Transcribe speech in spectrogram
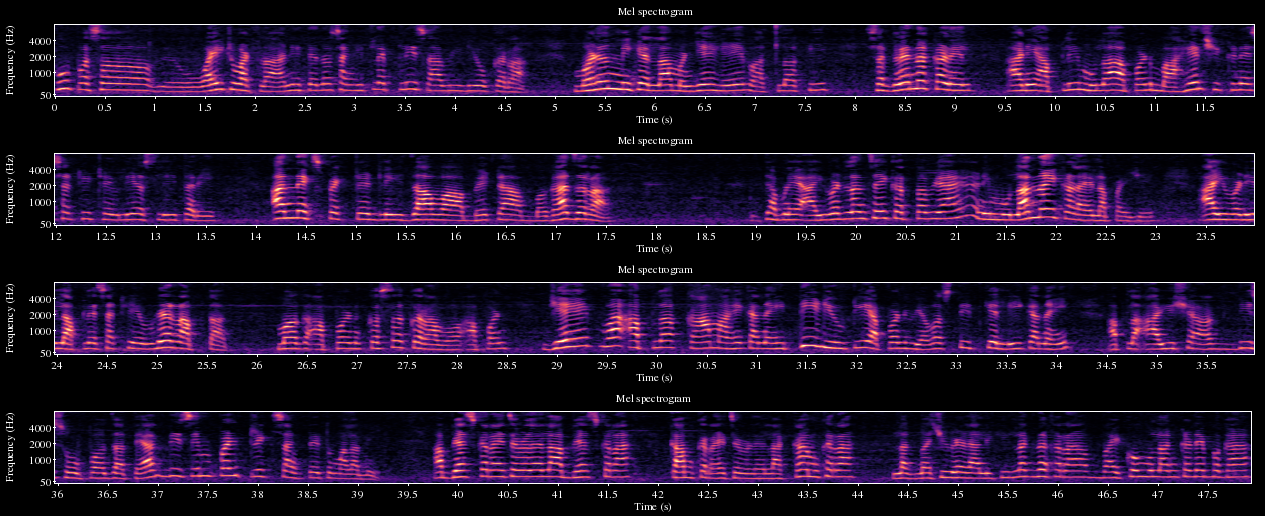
खूप असं वाईट वाटलं आणि त्यानं सांगितलं प्लीज हा व्हिडिओ करा. म्हणून मी केला म्हणजे हे वाचलं की सगळ्यांना कळेल आणि आपली मुलं आपण बाहेर शिकण्यासाठी ठेवली असली तरी अनएक्सपेक्टेडली जावा भेटा बघा जरा. त्यामुळे आईवडिलांचंही कर्तव्य आहे आणि मुलांनाही कळायला पाहिजे. आई वडील आपल्यासाठी एवढे राबतात. मग आपण कसं करावं? आपण जेव्हा आपलं काम आहे का नाही ती ड्युटी आपण व्यवस्थित केली का नाही आपलं आयुष्य अगदी सोपं जाते. अगदी सिंपल ट्रिक सांगते तुम्हाला मी. अभ्यास करायच्या वेळेला अभ्यास करा काम करायच्या वेळेला काम करा. लग्नाची वेळ आली की लग्न करा बायको मुलांकडे बघा.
